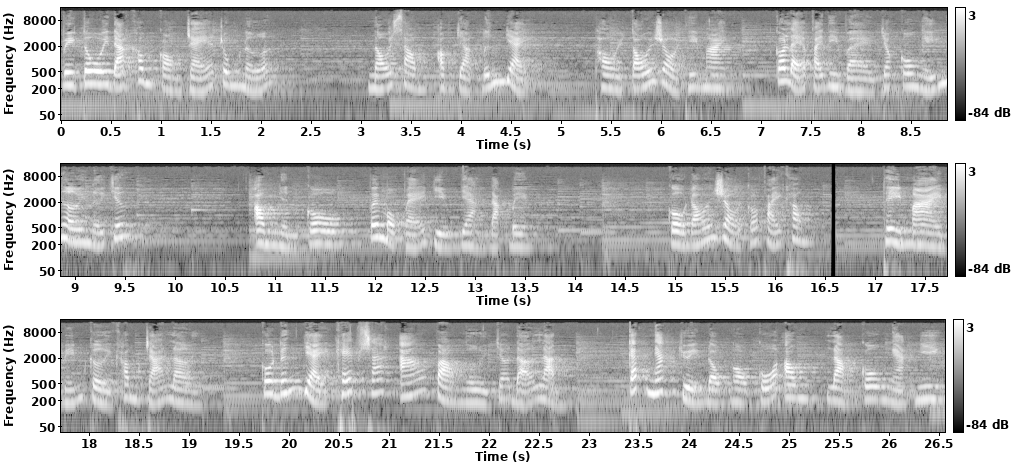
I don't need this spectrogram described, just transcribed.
Vì tôi đã không còn trẻ trung nữa. Nói xong, ông chợt đứng dậy. Thôi tối rồi Thi Mai, Có lẽ phải đi về cho cô nghỉ ngơi nữa chứ. Ông nhìn cô với một vẻ dịu dàng đặc biệt. Cô đói rồi có phải không? Thì Mai mỉm cười không trả lời. Cô đứng dậy khép sát áo vào người cho đỡ lạnh. Cách ngắt chuyện đột ngột của ông làm cô ngạc nhiên.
